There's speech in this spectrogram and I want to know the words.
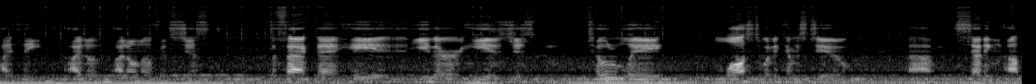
I think I don't I don't know if it's just the fact that he either he is just totally lost when it comes to um, setting up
